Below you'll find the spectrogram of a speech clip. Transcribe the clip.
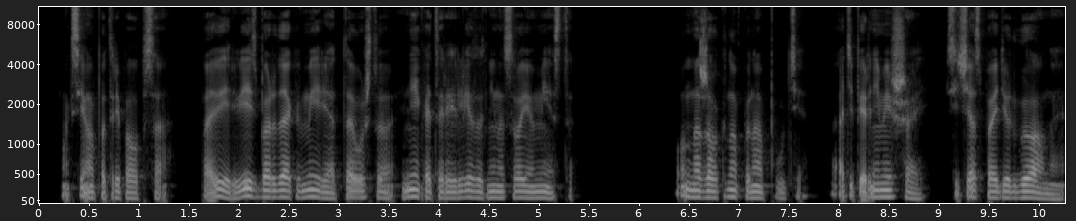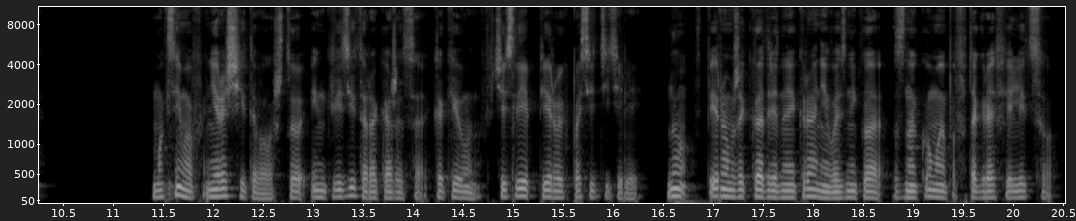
– Максима потрепал пса. «Поверь, весь бардак в мире от того, что некоторые лезут не на своё место». Он нажал кнопку на пульте. «А теперь не мешай, сейчас пойдёт главное». Максимов не рассчитывал, что Инквизитор окажется, как и он, в числе первых посетителей. Но в первом же кадре на экране возникло знакомое по фотографии лицо.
